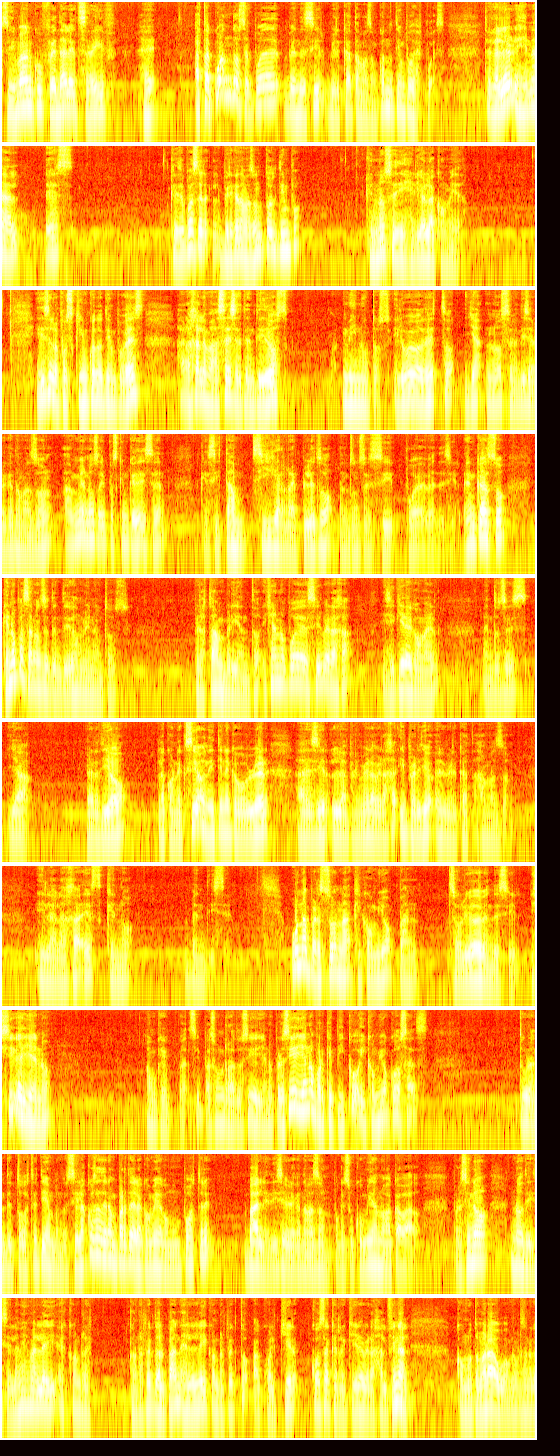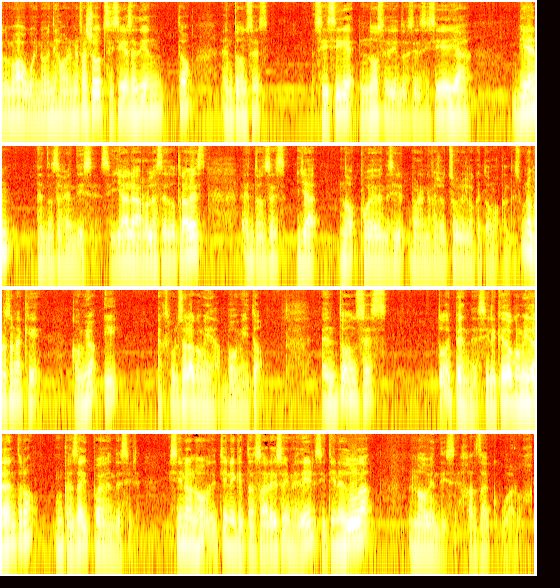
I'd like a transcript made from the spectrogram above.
Siman Fedalet Saif He. ¿Hasta cuándo se puede bendecir Birkat Amazon? ¿Cuánto tiempo después? Entonces, la ley original es que se puede hacer Birkat Amazon todo el tiempo que no se digerió la comida. Y dicen los poskim cuánto tiempo es. Alajale hace 72 minutos. Y luego de esto ya no se bendice Birkat Amazon. A menos hay poskim que dicen que si está, sigue repleto, entonces sí puede bendecir. En caso que no pasaron 72 minutos, pero está hambriento, ya no puede decir veraja, y si quiere comer, entonces ya perdió la conexión y tiene que volver a decir la primera veraja y perdió el Birkat Hamazon. Y la alhaja es que no bendice. Una persona que comió pan se olvidó de bendecir y sigue lleno, aunque sí pasó un rato, sigue lleno, pero sigue lleno porque picó y comió cosas durante todo este tiempo. Entonces, si las cosas eran parte de la comida como un postre, vale, dice el Amazon, porque su comida no ha acabado. Pero si no, no dice. La misma ley es con, con respecto al pan, es la ley con respecto a cualquier cosa que requiere veraja al final. Como tomar agua, una persona que tomó agua y no bendijo en nefayot, si sigue sediento, entonces, si sigue no sediento, si sigue ya bien, entonces bendice. Si ya le agarró la sed otra vez, entonces ya no puede bendecir por el nefayot sobre lo que tomó antes. Una persona que comió y expulsó la comida, vomitó. Entonces, todo depende. Si le quedó comida adentro, un kazait puede bendecir. Y si no, no, tiene que tasar eso y medir. Si tiene duda, no bendice. Hazak Waruch.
